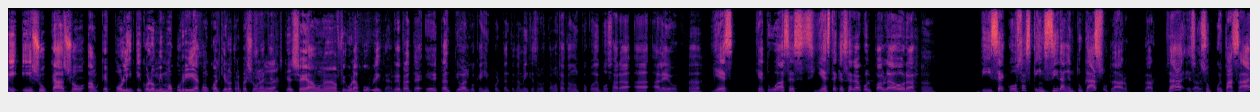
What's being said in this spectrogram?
Y, y su caso, aunque es político, lo mismo ocurriría con cualquier otra persona que, sea una figura pública. Pero él, plante- él planteó algo que es importante también, que se lo estamos tratando un poco de posar a, a- a Leo, Ajá, y es que tú haces si este que será culpable ahora ajá. dice cosas que incidan en tu caso. Claro, claro. O sea, eso, Claro. eso puede pasar.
